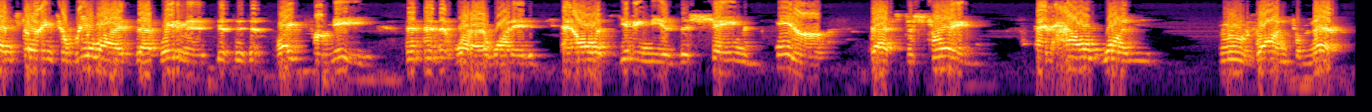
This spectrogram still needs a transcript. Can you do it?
and starting to realize that, wait a minute, this isn't right for me. This isn't what I wanted. And all it's giving me is this shame and fear that's destroying and how one moves on from there.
